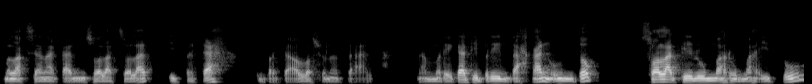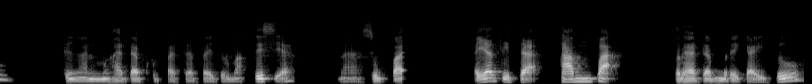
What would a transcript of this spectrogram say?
melaksanakan sholat-sholat ibadah kepada Allah SWT. Nah, mereka diperintahkan untuk sholat di rumah-rumah itu dengan menghadap kepada Baitul Maqdis ya. Nah, supaya tidak tampak terhadap mereka itu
